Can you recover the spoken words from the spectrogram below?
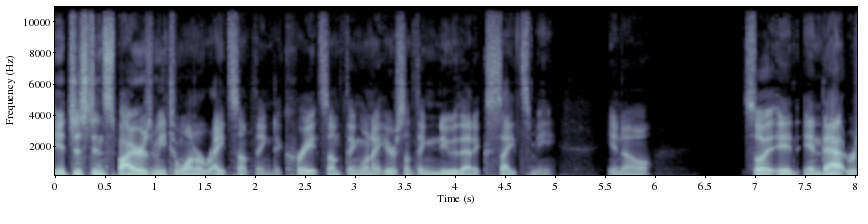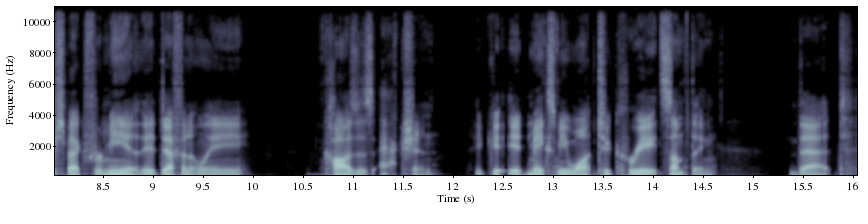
it just inspires me to want to write something, to create something when I hear something new that excites me, you know. So it in that respect for me it, it definitely causes action. It it makes me want to create something that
